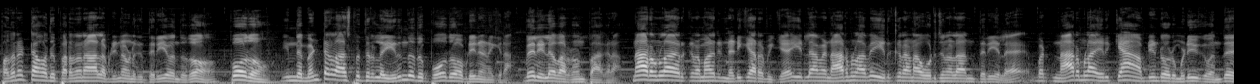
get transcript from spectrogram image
பதினெட்டாவது பிறந்தநாள் அப்படின்னு அவனுக்கு தெரிய வந்ததும் போதும் இந்த மென்டல் ஆஸ்பத்திரியில இருந்தது போதும் அப்படின்னு நினைக்கிறான். வெளியில வரணும்னு பாக்குறான் நார்மலா இருக்கிற மாதிரி நடிக்க ஆரம்பிக்க இல்ல அவன் நார்மலாவே இருக்கிறானா ஒரிஜினலான்னு தெரியல பட் நார்மலா இருக்கேன் அப்படின்ற ஒரு முடிவுக்கு வந்து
